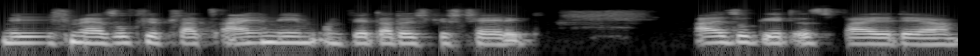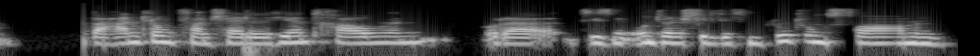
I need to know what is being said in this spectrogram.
nicht mehr so viel Platz einnehmen und wird dadurch geschädigt. Also geht es bei der Behandlung von Schädel-Hirntraumen oder diesen unterschiedlichen Blutungsformen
